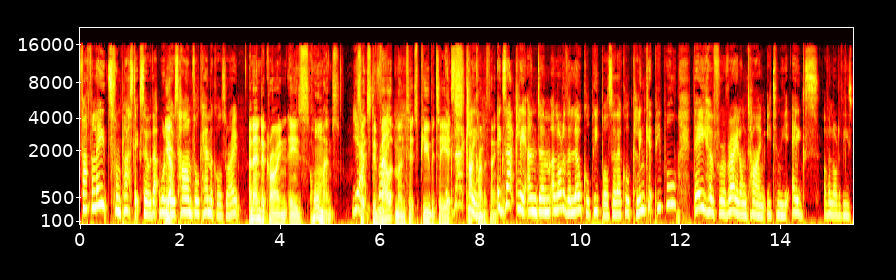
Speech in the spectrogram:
phthalates from plastic. So that one Yeah. of those harmful chemicals, right? An endocrine is hormones. Yeah, So it's right. development, it's puberty, it's Exactly. that kind of thing. Exactly. And um, a lot of the local people, so they're called Tlingit people, they have for a very long time eaten the eggs of a lot of these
